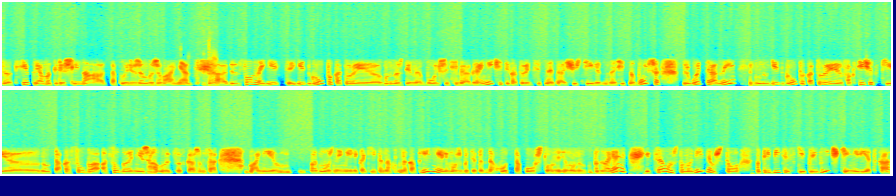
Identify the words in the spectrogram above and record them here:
э, все прямо перешли на такой режим выживания. Да. А, безусловно, есть, есть группы, которые вынуждены больше себя ограничить, и которые действительно это ощутили значительно больше. С другой стороны, ну, есть группы, которые фактически, э, ну, так особо, особо не жалуются, скажем так. Они, возможно, имели какие-то накопления, или, может быть, этот доход таков, что он, он им позволяет. И в целом, что мы видим, что потребительские потребительские привычки нередко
